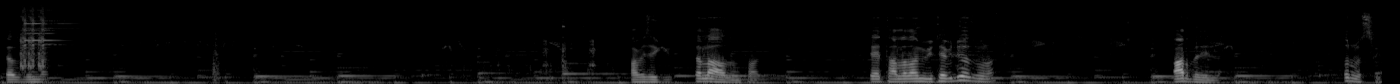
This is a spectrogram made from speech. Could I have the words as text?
Biraz bundan. Lazım tabi. Şey, tarladan büyütebiliyoruz mu lan? Vardır illa. Dur musun?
